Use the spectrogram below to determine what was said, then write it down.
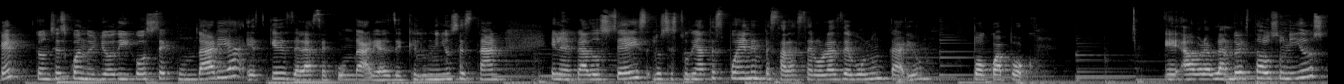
Entonces cuando yo digo secundaria, es que desde la secundaria, desde que los niños están en el grado 6, los estudiantes pueden empezar a hacer horas de voluntario poco a poco. Eh, ahora hablando de Estados Unidos,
